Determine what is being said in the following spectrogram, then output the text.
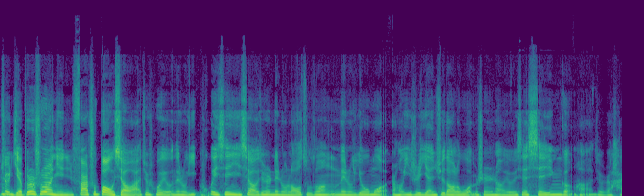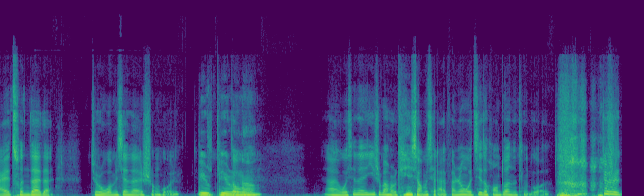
就也不是说让你发出爆笑啊，就是会有那种一会心一笑，就是那种老祖宗那种幽默，然后一直延续到了我们身上，有一些谐音梗哈，就是还存在在就是我们现在的生活里。比如比如呢？哎，我现在一时半会儿给你想不起来，反正我记得黄段子挺多的，就是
